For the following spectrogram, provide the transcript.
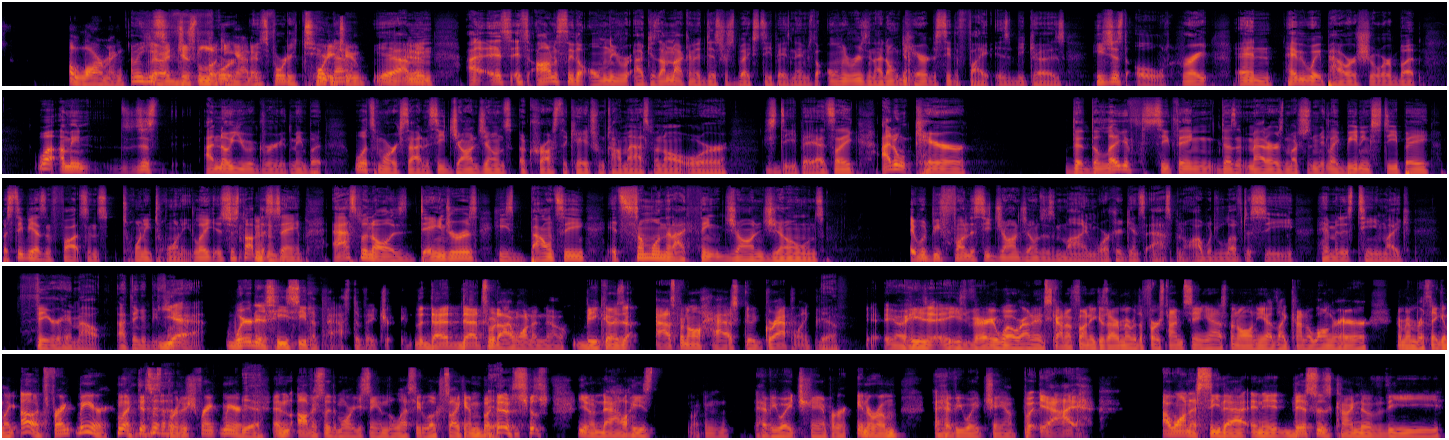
alarming. I mean, he's uh, just looking at it. He's 42. 42. now? Yeah, I mean, I, it's it's honestly the only because I'm not going to disrespect Stipe's name. It's the only reason I don't Yep. care to see the fight is because he's just old, right? And heavyweight power, sure, but well, I mean, just I know you agree with me, but what's more exciting to see John Jones across the cage from Tom Aspinall or Stipe? It's like I don't care. The the legacy thing doesn't matter as much as me. Like beating Stipe, but Stipe hasn't fought since 2020. Like it's just not the Mhm. same. Aspinall is dangerous. He's bouncy. It's someone that I think John Jones. It would be fun to see John Jones's mind work against Aspinall. I would love to see him and his team like figure him out. I think it'd be fun. Yeah. Where does he see the path to victory? That that's what I want to know because Aspinall has good grappling. Yeah. You know, he's he's very well rounded. It's kind of funny because I remember the first time seeing Aspinall and he had like kind of longer hair. I remember thinking like, oh, it's Frank Mir. Like this is British Frank Mir. Yeah. And obviously, the more you see him, the less he looks like him. But Yeah. it's just you know now he's fucking heavyweight champ or interim heavyweight champ. But yeah, I I want to see that, and it this is kind of the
